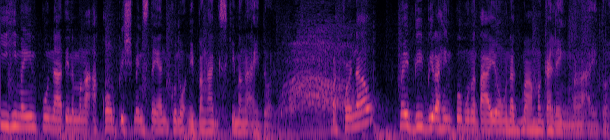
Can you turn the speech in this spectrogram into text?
hihimayin po natin ang mga accomplishments na yan kuno ni Bangagski mga idol. But for now, may bibirahin po muna tayong nagmamagaling mga idol.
